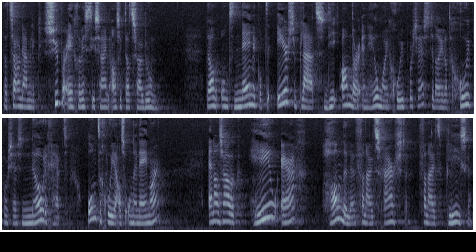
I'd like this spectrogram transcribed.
Dat zou namelijk super egoïstisch zijn als ik dat zou doen. Dan ontneem ik op de eerste plaats die ander een heel mooi groeiproces, terwijl je dat groeiproces nodig hebt om te groeien als ondernemer. En dan zou ik heel erg handelen vanuit schaarste vanuit pleasen.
